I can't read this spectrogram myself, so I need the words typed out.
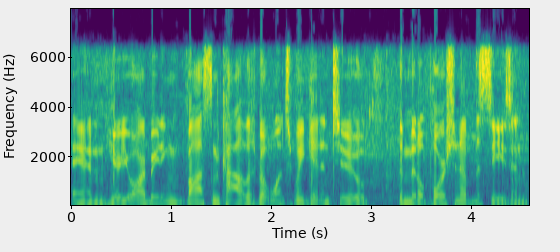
And here you are beating Boston College, but once we get into the middle portion of the season,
